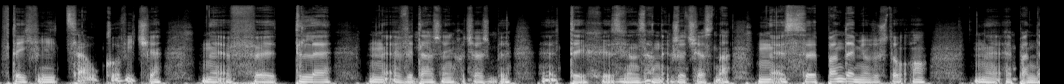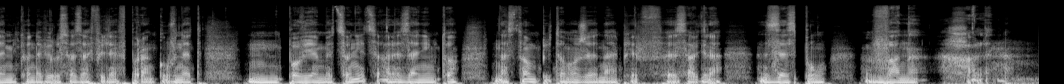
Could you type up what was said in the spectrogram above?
w tej chwili całkowicie w tle wydarzeń, chociażby e, tych związanych rzecz jasna z pandemią. Zresztą o pandemii koronawirusa za chwilę w poranku wnet powiemy co nieco, ale zanim to nastąpi, to może najpierw zagra zespół Van Halen.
